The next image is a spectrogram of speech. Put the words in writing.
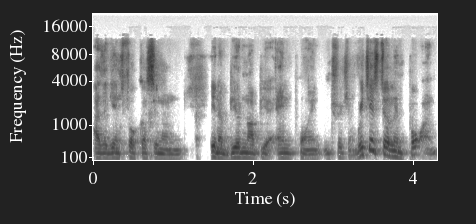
as against focusing on, you know, building up your endpoint intrusion, which is still important,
